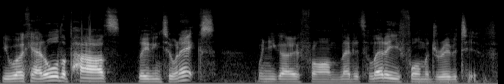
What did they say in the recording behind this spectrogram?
you work out all the paths leading to an x. When you go from letter to letter, you form a derivative.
